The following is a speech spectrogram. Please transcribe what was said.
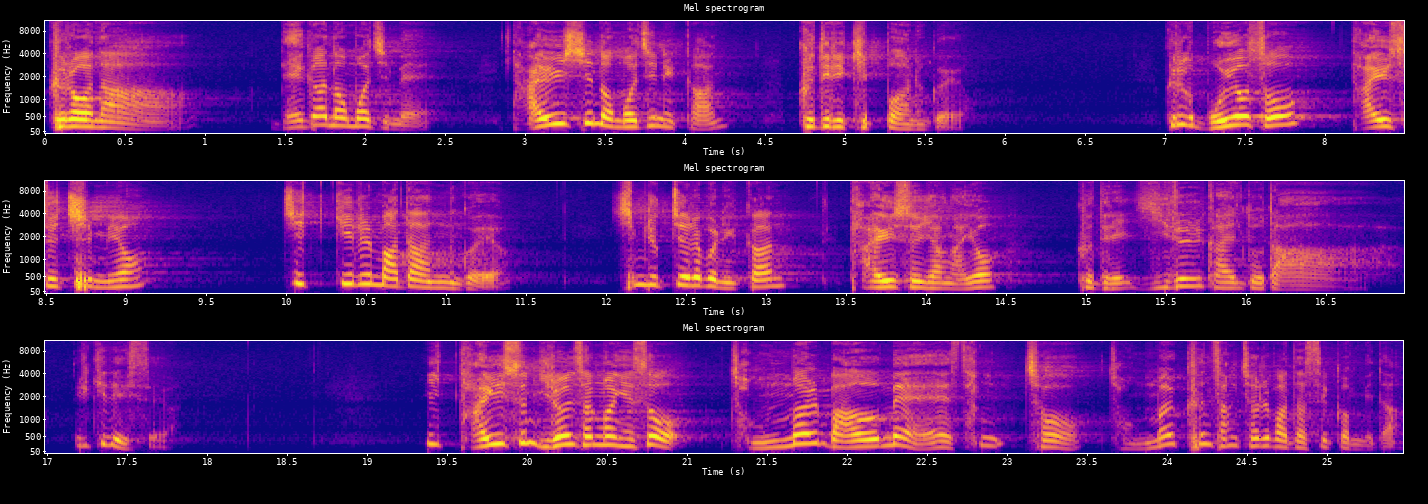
그러나 내가 넘어짐에 다윗이 넘어지니까 그들이 기뻐하는 거예요. 그리고 모여서 다윗을 치며 찢기를 마다하는 거예요. 16절에 보니까 다윗을 향하여 그들의 이를 갈도다. 이렇게 돼 있어요. 이 다윗은 이런 상황에서 정말 마음에 상처, 정말 큰 상처를 받았을 겁니다.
